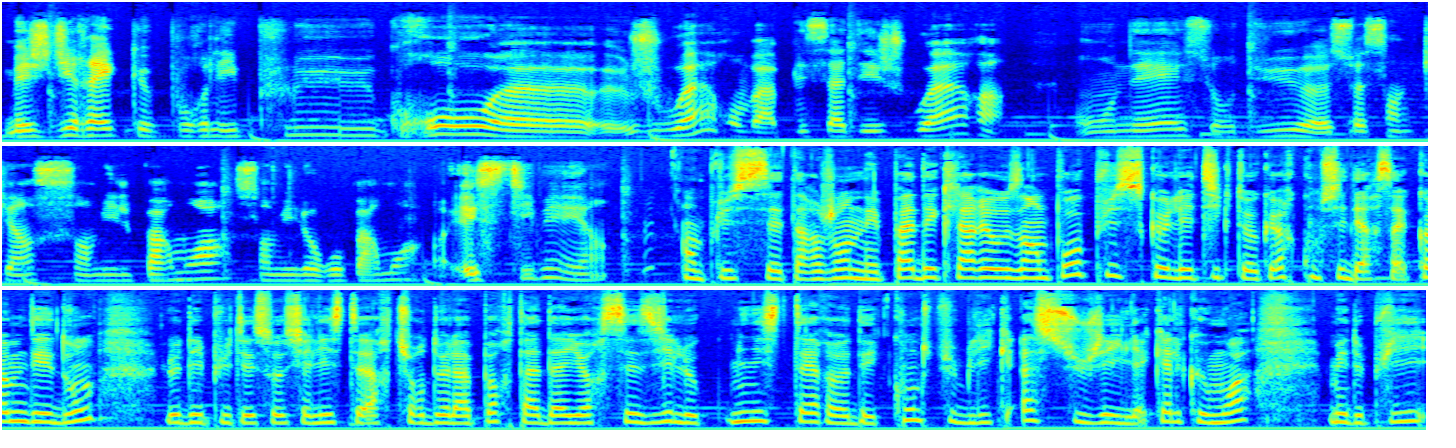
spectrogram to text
mais je dirais que pour les plus gros euh, joueurs, on va appeler ça des joueurs, on est sur du 75 100 000 par mois, 100 000 euros par mois, estimé. Hein. En plus, cet argent n'est pas déclaré aux impôts puisque les TikTokers considèrent ça comme des dons. Le député socialiste Arthur Delaporte a d'ailleurs saisi le ministère des Comptes publics à ce sujet il y a quelques mois, mais depuis,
